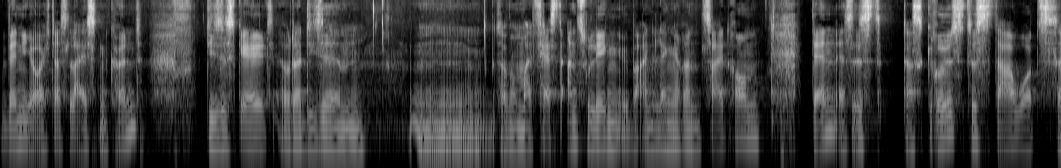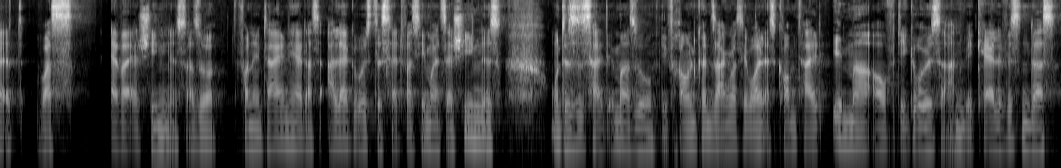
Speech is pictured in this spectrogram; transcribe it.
wenn ihr euch das leisten könnt, dieses Geld oder diese ähm, sagen wir mal, fest anzulegen über einen längeren Zeitraum. Denn es ist das größte Star Wars Set, was ever erschienen ist. Also von den Teilen her das allergrößte Set, was jemals erschienen ist. Und es ist halt immer so, die Frauen können sagen, was sie wollen, es kommt halt immer auf die Größe an. Wir Kerle wissen das.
